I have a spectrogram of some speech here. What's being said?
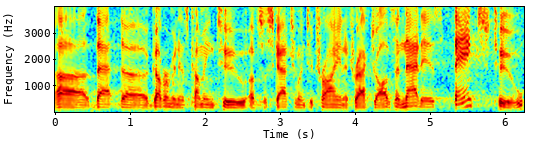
uh, that the government is coming to of Saskatchewan to try and attract jobs, and that is thanks to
